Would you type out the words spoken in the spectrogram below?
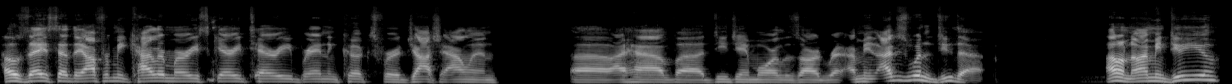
Jose said they offered me Kyler Murray, Scary Terry, Brandin Cooks for Josh Allen. Uh, I have uh, DJ Moore, Lazard. I mean, I just wouldn't do that. I don't know. I mean, do you?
